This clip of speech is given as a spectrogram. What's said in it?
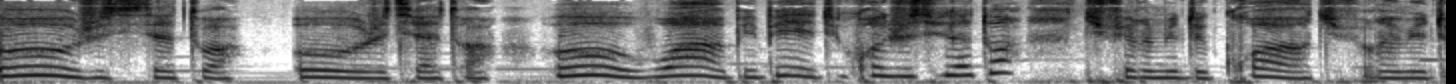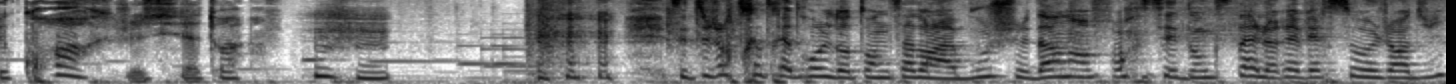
Oh, je suis à toi. Oh, je suis à toi. Oh, waouh, bébé, tu crois que je suis à toi? Tu ferais mieux de croire, tu ferais mieux de croire que je suis à toi. Mhm. C'est toujours très très drôle d'entendre ça dans la bouche d'un enfant. C'est donc ça le réverso aujourd'hui.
